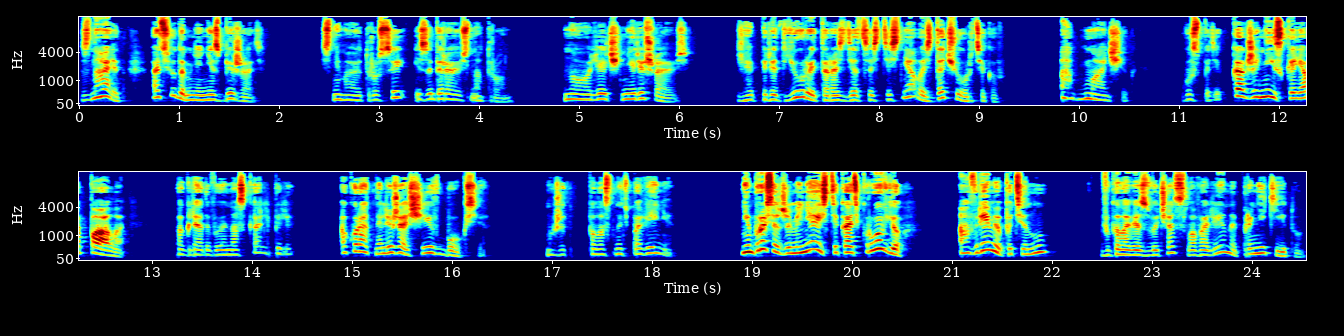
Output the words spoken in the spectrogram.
Знает, отсюда мне не сбежать. Снимаю трусы и забираюсь на трон. Но лечь не решаюсь. Я перед Юрой-то раздеться стеснялась до чертиков. Обманщик. Господи, как же низко я пала. Поглядываю на скальпели, аккуратно лежащие в боксе. Может, полоснуть по вене? Не бросят же меня истекать кровью, а время потяну. В голове звучат слова Лены про Никиту.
